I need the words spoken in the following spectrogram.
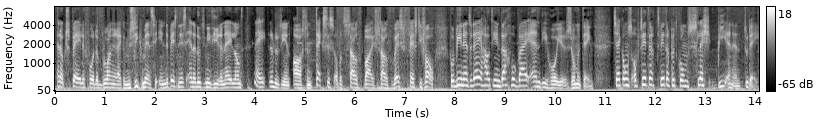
en ook spelen... voor de belangrijke muziekmensen in de business. En dat doet hij niet hier in Nederland. Nee, dat doet hij in Austin, Texas... op het South by Southwest Festival. Voor BNN Today houdt hij een dagboek bij en die hoor je zometeen. Check ons op Twitter, twitter.com slash BNN Today.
